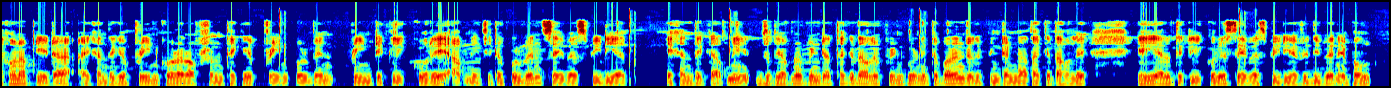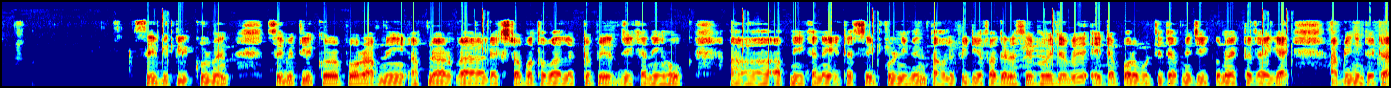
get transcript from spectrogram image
এখন আপনি এটা এখান থেকে প্রিন্ট করার অপশন থেকে প্রিন্ট করবেন। প্রিন্টে ক্লিক করে আপনি যেটা করবেন সেভ অ্যাজ পিডিএফ এখান থেকে আপনি যদি আপনার প্রিন্টার থাকে তাহলে প্রিন্ট করে নিতে পারেন। যদি প্রিন্টার না থাকে তাহলে এই অ্যারোতে ক্লিক করে সেভ পিডিএফ এ দিবেন এবং সেভে ক্লিক করবেন। সেভে ক্লিক করার পর আপনি আপনার ডেস্কটপ অথবা ল্যাপটপে যেখানেই হোক আপনি এখানে এটা সেভ করে নেবেন। তাহলে পিডিএফ আকারে সেভ হয়ে যাবে। এটা পরবর্তীতে আপনি যে কোনো একটা জায়গায় আপনি কিন্তু এটা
